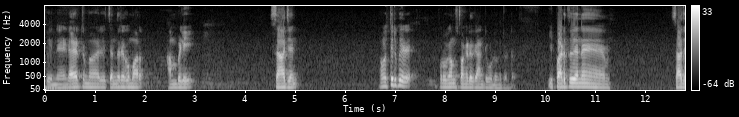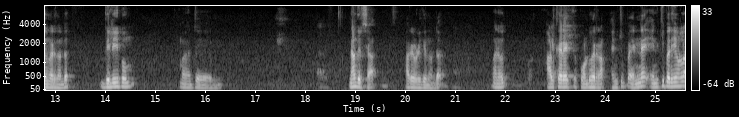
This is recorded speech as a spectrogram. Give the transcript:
പിന്നെ ഡയറക്ടർമാർ ചന്ദ്രകുമാർ അമ്പിളി സാജൻ. അങ്ങനെ ഒത്തിരി പേര് പ്രോഗ്രാംസ് പങ്കെടുക്കാനായിട്ട് കൊണ്ടുവന്നിട്ടുണ്ട്. ഇപ്പോൾ അടുത്ത് തന്നെ സാജൻ വരുന്നുണ്ട്. ദിലീപും മറ്റേ നാദിർ ഷാ അവരെ വിളിക്കുന്നുണ്ട്. മനു ആൾക്കാരെയൊക്കെ കൊണ്ടുവരണം. എനിക്ക് എന്നെ എനിക്ക് പരിചയമുള്ള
